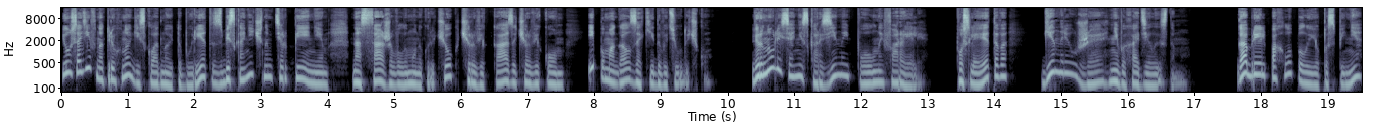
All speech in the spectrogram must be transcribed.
и, усадив на трехногий складной табурет, с бесконечным терпением насаживал ему на крючок червяка за червяком и помогал закидывать удочку. Вернулись они с корзиной полной форели. После этого Генри уже не выходил из дому. Габриэль похлопал ее по спине,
